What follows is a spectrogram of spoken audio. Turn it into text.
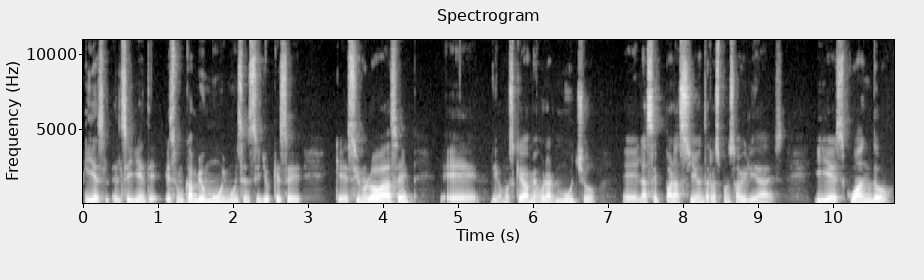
y es el siguiente. Es un cambio muy muy sencillo que se, que si uno lo hace, eh, digamos que va a mejorar mucho eh, la separación de responsabilidades. Y es cuando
